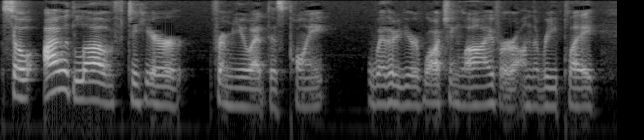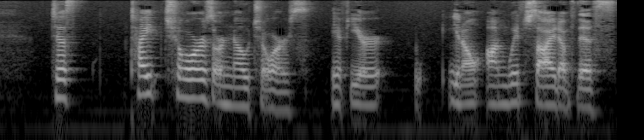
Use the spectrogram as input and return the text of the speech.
So I would love to hear from you at this point, whether you're watching live or on the replay. Just type chores or no chores if you're, you know, on which side of this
